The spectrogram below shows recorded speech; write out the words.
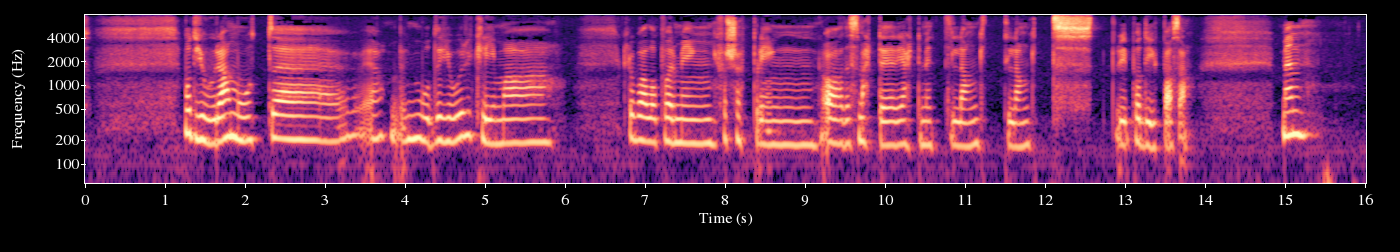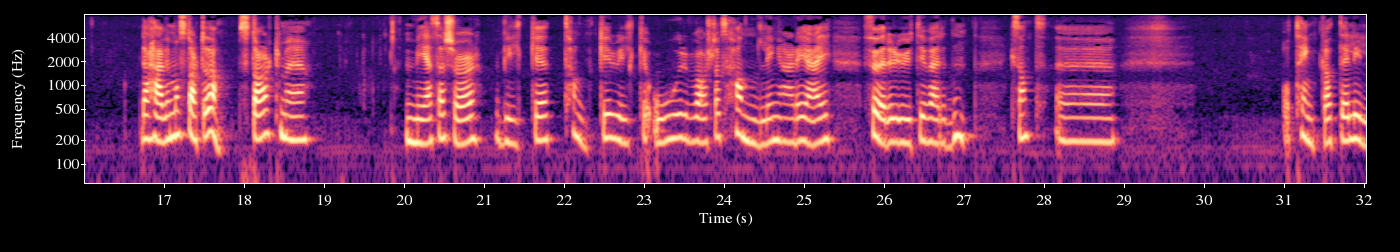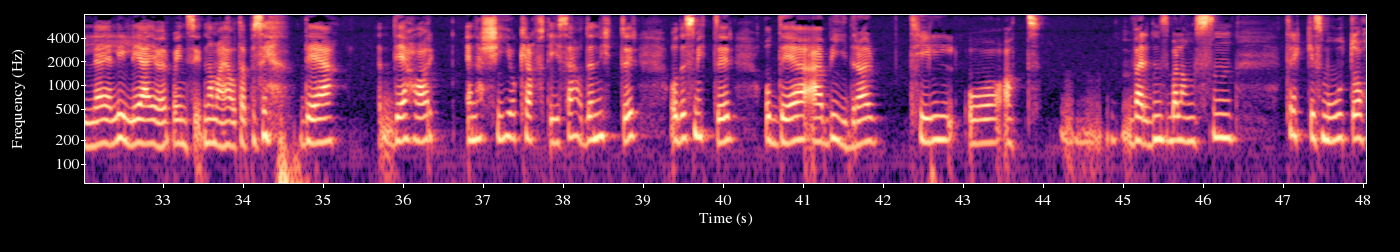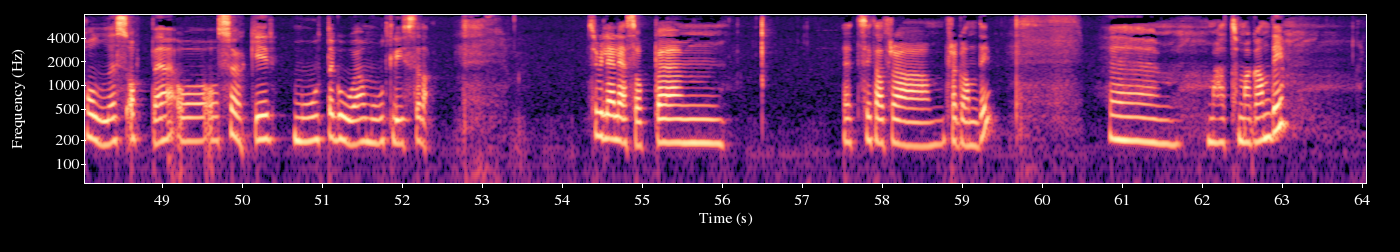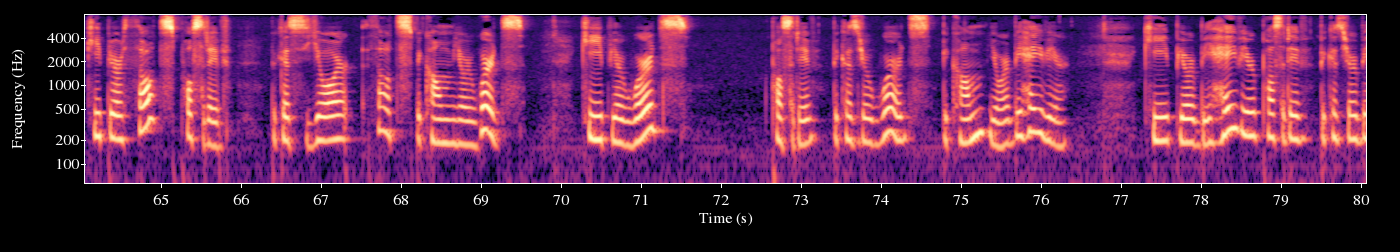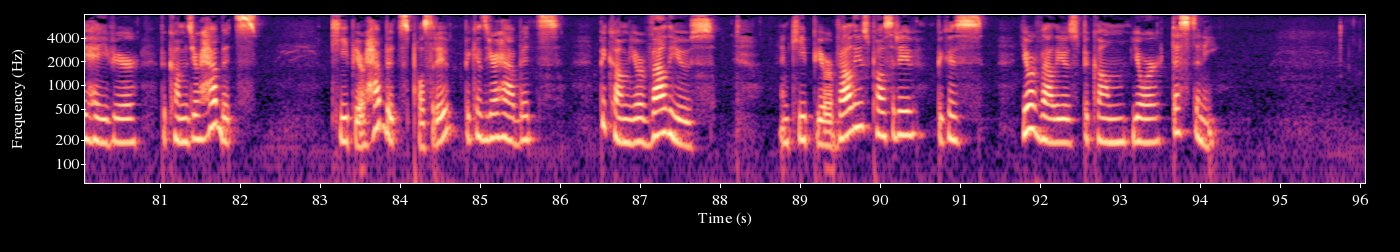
mot jorda, mot uh, ja, moder jord, klima Global oppvarming, forsøpling Å, det smerter hjertet mitt langt, langt på dypet, altså. Men det er her vi må starte, da. Start med, med seg sjøl. Hvilke tanker, hvilke ord, hva slags handling er det jeg fører ut i verden? Ikke sant? Eh, å tenke at det lille, lille, jeg gjør på innsiden av meg, holdt jeg på å si, det, det har energi og kraft i seg, og det nytter, og det smitter, og det er, bidrar til og at verdensbalansen trekkes mot og holdes oppe og, og, søker mot det gode og mot lyset, da. Så vil jeg lese opp um, et sitat fra, fra Gandhi. Um, Mahatma Gandhi. Keep your thoughts positive because your thoughts become your words. Keep your words positive because your words become your behavior. Keep your behavior positive because your behavior becomes your habits. keep your habits positive because your habits become your values. And keep your values positive because your values become your destiny.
